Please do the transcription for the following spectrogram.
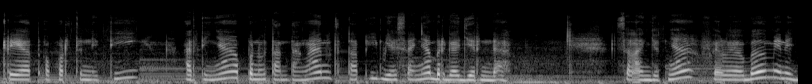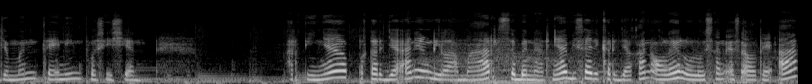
create opportunity, artinya penuh tantangan tetapi biasanya bergaji rendah. Selanjutnya, valuable management training position. Artinya, pekerjaan yang dilamar sebenarnya bisa dikerjakan oleh lulusan SLTA,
